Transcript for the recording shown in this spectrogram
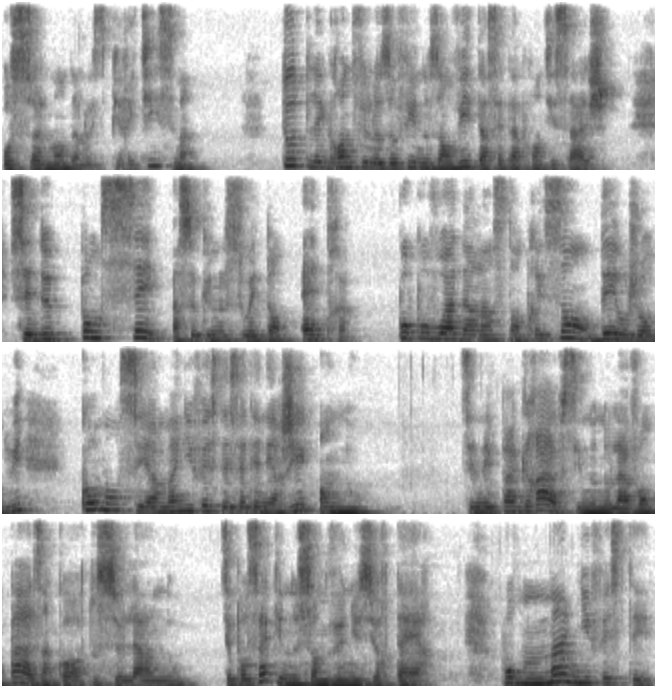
ou seulement dans le spiritisme. Toutes les grandes philosophies nous invitent à cet apprentissage c'est de penser à ce que nous souhaitons être pour pouvoir dans l'instant présent, dès aujourd'hui, commencer à manifester cette énergie en nous. Ce n'est pas grave si nous ne l'avons pas encore tout cela en nous. C'est pour ça que nous sommes venus sur Terre, pour manifester,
